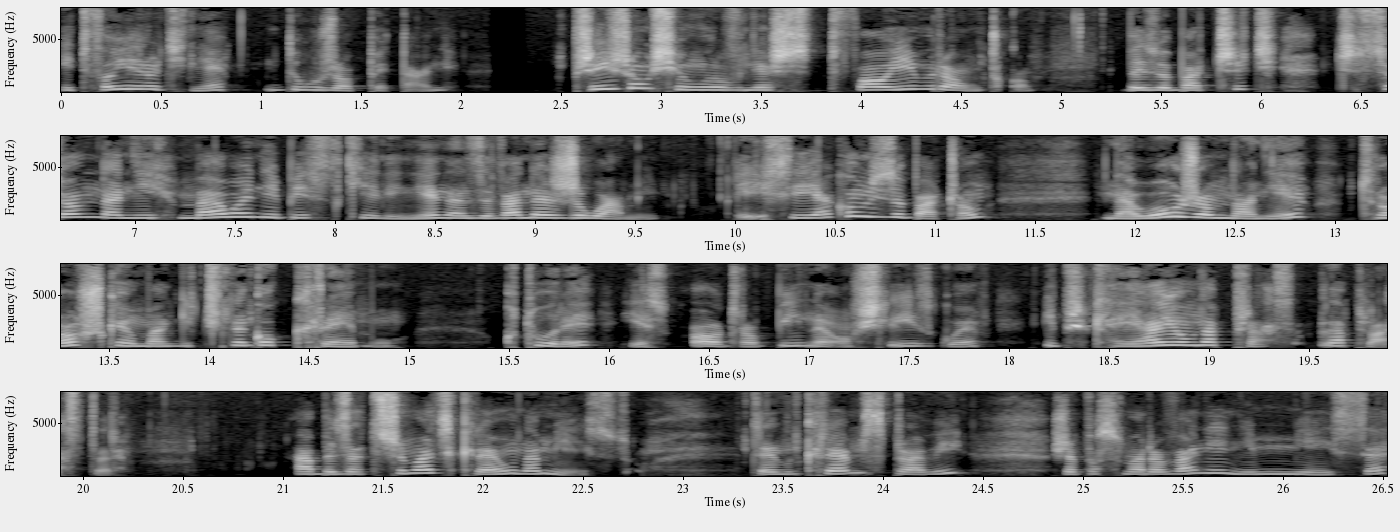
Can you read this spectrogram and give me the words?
i Twojej rodzinie dużo pytań. Przyjrzą się również Twoim rączkom, by zobaczyć, czy są na nich małe niebieskie linie nazywane żyłami. Jeśli jakąś zobaczą, Nałożą na nie troszkę magicznego kremu, który jest odrobinę oślizgły i przyklejają na, na plaster, aby zatrzymać krem na miejscu. Ten krem sprawi, że posmarowanie nim miejsce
